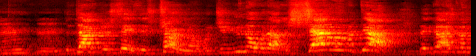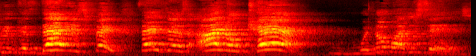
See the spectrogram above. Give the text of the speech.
Mhm. The doctor says it's terminal, but do you know without a shadow of a doubt that God's going to be because that is faith. Faith says, I don't care what nobody says.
